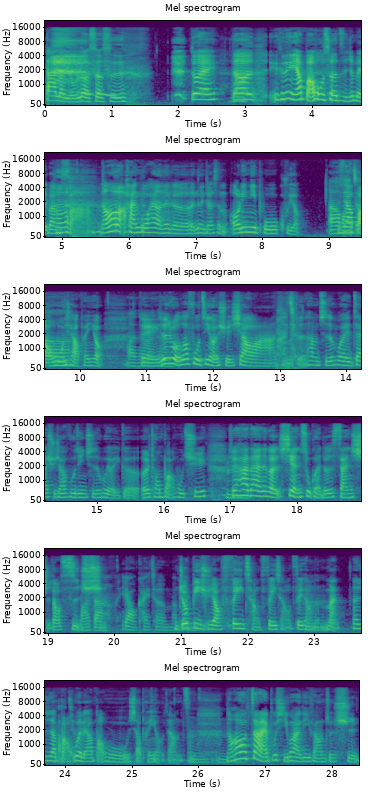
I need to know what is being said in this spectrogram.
搭了游乐设施，对，然后可是你要保护车子，你就没办法。然后韩国还有那个那个叫什么？奥利尼普库哟，就是要保护小朋友。对，就是如果说附近有学校啊 什么的，他们其实会在学校附近其实会有一个儿童保护区，所以它的那个限速可能就是三十到四十。要开车，你就必须要非常非常非常的慢，那就是要保为了要保护小朋友这样子。然后再来不习惯的地方就是，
